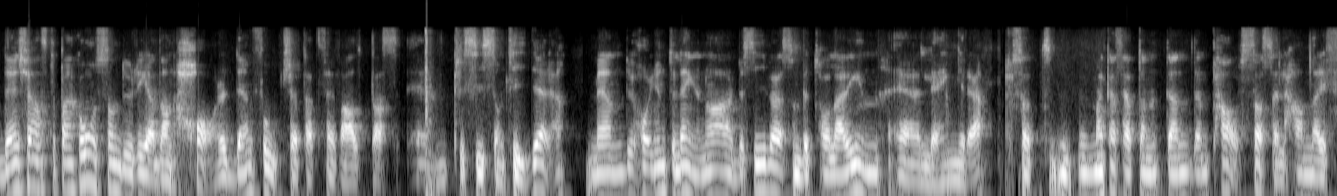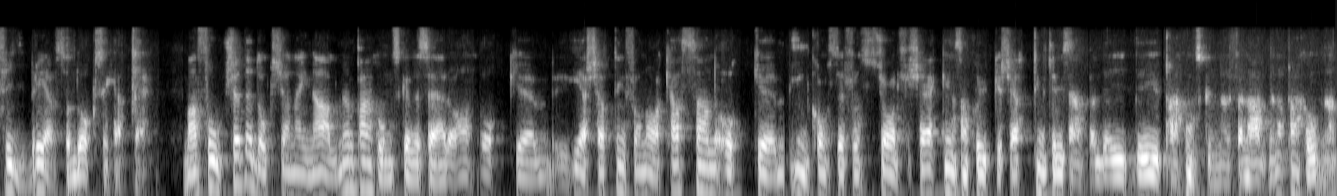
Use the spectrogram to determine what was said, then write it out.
Den tjänstepension som du redan har den fortsätter att förvaltas eh, precis som tidigare. Men du har ju inte längre någon arbetsgivare som betalar in eh, längre. Så att man kan säga att den, den, den pausas eller hamnar i fribrev som det också heter. Man fortsätter dock tjäna in allmän pension ska vi säga då, och eh, ersättning från a-kassan och eh, inkomster från socialförsäkringen som sjukersättning till exempel. Det är, det är ju pensionsgrundande för den allmänna pensionen.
